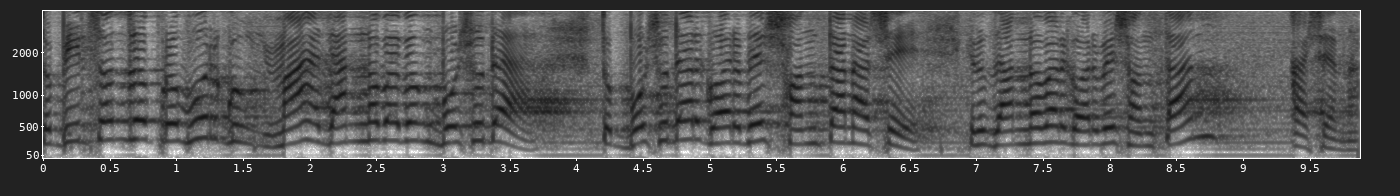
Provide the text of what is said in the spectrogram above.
তো বীরচন্দ্র প্রভুর মা জাহ্নবা এবং বসুদা তো বসুদার গর্ভে সন্তান আসে, কিন্তু জাহ্নবার গর্ভে সন্তান আসে না।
